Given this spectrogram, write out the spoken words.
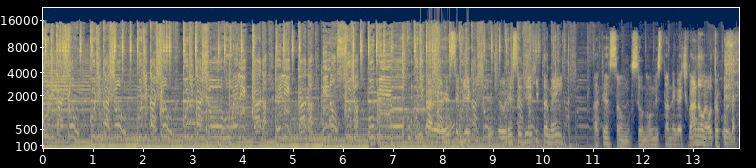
Cu de cachorro, cu de cachorro, cu de cachorro, cu de cachorro. Ele caga, ele caga e não suja o brioco. Cu de Cara, cachorro, eu cu recebi de aqui, cachorro. eu, eu recebi aqui também. Atenção, o seu nome está negativo. Ah, não, é outra coisa.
